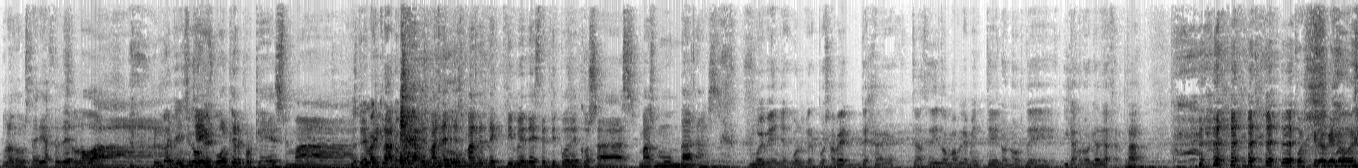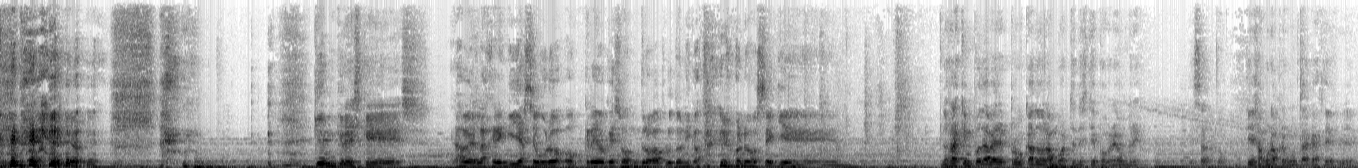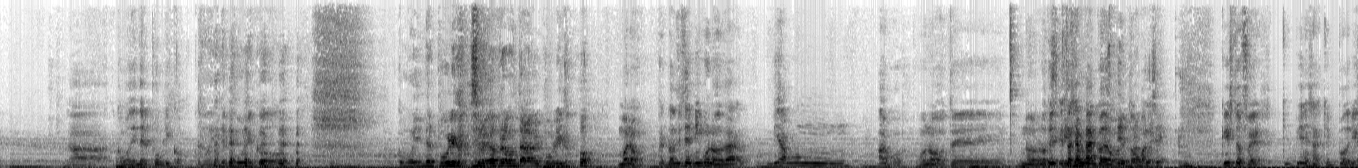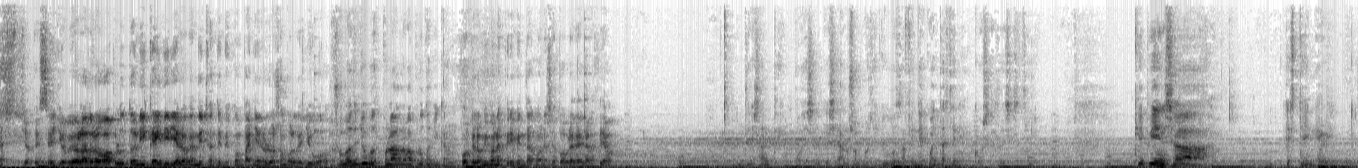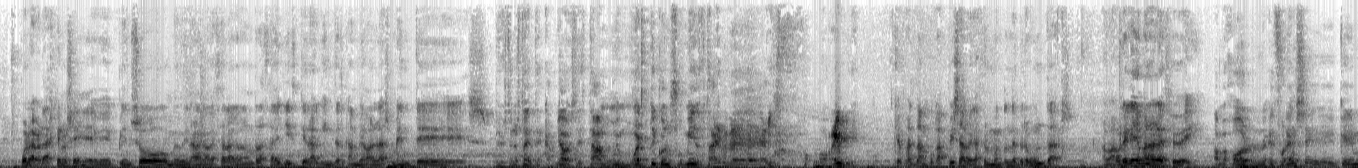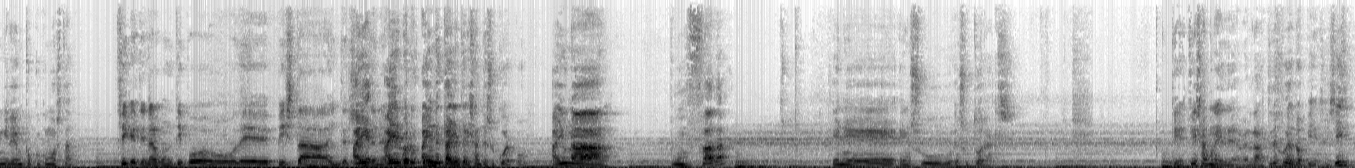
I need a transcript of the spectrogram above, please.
Bueno, me gustaría cederlo a, a James James, Walker. Porque es más. Lo tiene más claro, ¿verdad? Es más, de- es más detective de este tipo de cosas más mundanas. Muy bien, James Walker. Pues a ver, deja, te ha cedido amablemente el honor de y la gloria de acertar. Pues creo que no, ¿eh? ¿Quién crees que es? A ver, las jeringuillas seguro, o creo que son droga plutónica, pero no sé quién. ¿No sabes quién puede haber provocado la muerte de este pobre hombre? Exacto. ¿Tienes alguna pregunta que hacer? eh? La comodín del público. Como dice el público. Como dice el público, se lo voy a preguntar a mi público. Bueno, pero no dices ninguno. Di algún. algo. ¿O no? Te... no, no Es estás en blanco de momento, blanco, vale. sí. Christopher, ¿qué piensas? ¿Quién podrías? Yo qué sé, yo veo la droga plutónica y diría lo que han dicho antes mis compañeros, los hongos de yugo. ¿Los hongos de yugos por la droga plutónica? Porque lo mismo han experimentado con ese pobre desgraciado. Interesante. Puede ser que sean los hongos de yugos. A fin de cuentas tienen cosas de ese estilo. ¿Qué piensa Steiner? Pues la verdad es que no sé, eh, pienso, me viene a la cabeza la gran raza de Yid, que era que intercambiaban las mentes. Pero este no está intercambiado. Este está muy muerto y consumido. Está ahí... horrible. Que faltan pocas pistas, habría que hacer un montón de preguntas. Habría que llamar al FBI. A lo mejor el forense que mire un poco cómo está. Sí, que tiene algún tipo de pista Hay, interesante en el hay, cuerpo. hay un detalle interesante en su cuerpo. Hay una punzada en, eh, en, su, en su tórax. Tienes tienes alguna idea, ¿verdad? Te dejo que lo pienses. Sí,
